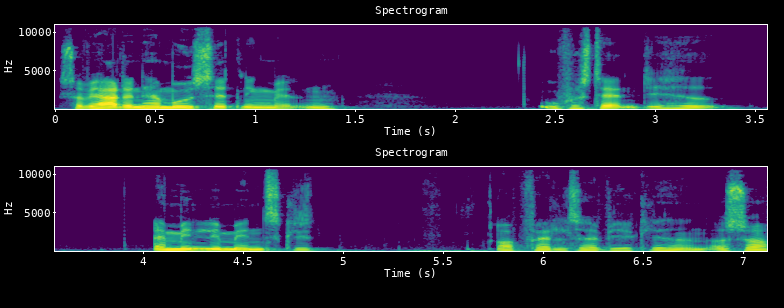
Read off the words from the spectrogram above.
Så vi har den her modsætning mellem uforstandighed, almindelig menneskelig opfattelse af virkeligheden, og så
